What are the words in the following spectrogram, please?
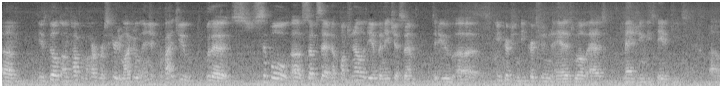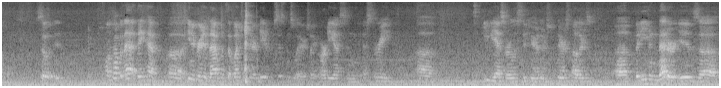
um, is built on top of a hardware security module, and it provides you with a simple uh, subset of functionality of an HSM to do uh, encryption, decryption, as well as managing these data keys. Um, so it, on top of that, they have uh, integrated that with a bunch of their data persistence layers, like RDS and S3. Uh, EBS are listed here. There's there's others. Uh, but even better is, uh,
